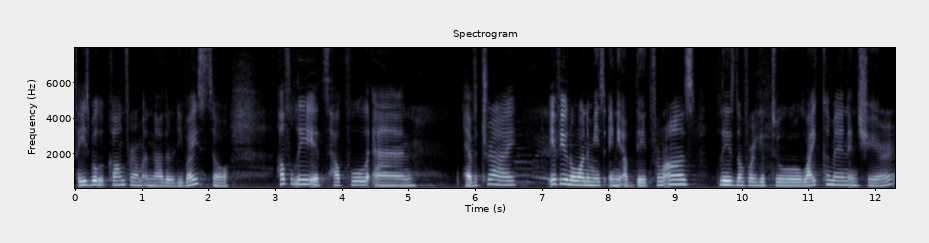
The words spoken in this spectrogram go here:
Facebook account from another device. So hopefully it's helpful and have a try. If you don't want to miss any update from us, please don't forget to like, comment, and share,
